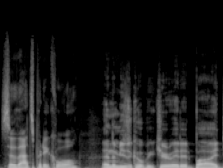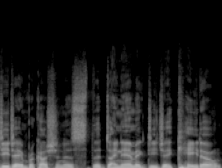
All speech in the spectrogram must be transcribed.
So that's pretty cool. And the music will be curated by DJ and percussionist the dynamic DJ Kato.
